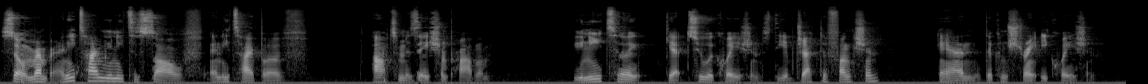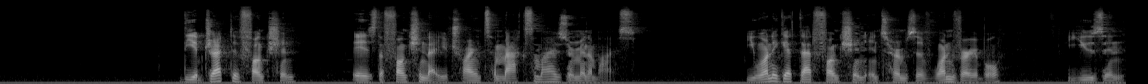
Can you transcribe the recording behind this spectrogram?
So remember, anytime you need to solve any type of optimization problem, you need to get two equations, the objective function and the constraint equation. The objective function is the function that you're trying to maximize or minimize. You want to get that function in terms of one variable using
